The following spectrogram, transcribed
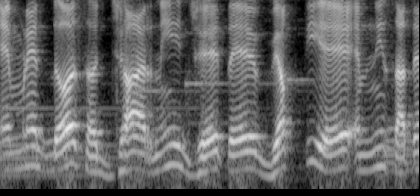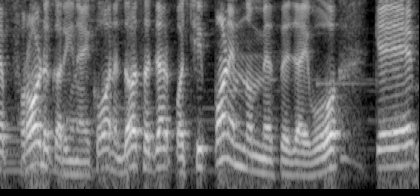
એમણે દસ હજારની જે તે વ્યક્તિએ એમની સાથે ફ્રોડ કરી નાખ્યો અને દસ હજાર પછી પણ એમનો મેસેજ આવ્યો કે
